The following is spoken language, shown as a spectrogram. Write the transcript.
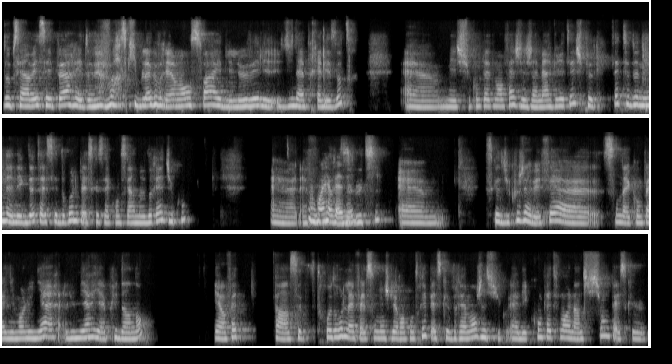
d'observer ses peurs et de voir ce qui bloque vraiment en soi et de les lever les unes après les autres. Euh, mais je suis complètement en phase, j'ai jamais regretté. Je peux peut-être te donner une anecdote assez drôle parce que ça concerne Audrey, du coup. Euh, la ouais, de l'outil. Euh, parce que du coup, j'avais fait son accompagnement lumière, lumière il y a plus d'un an. Et en fait, c'est trop drôle la façon dont je l'ai rencontré parce que vraiment, j'y suis allée complètement à l'intuition parce que,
